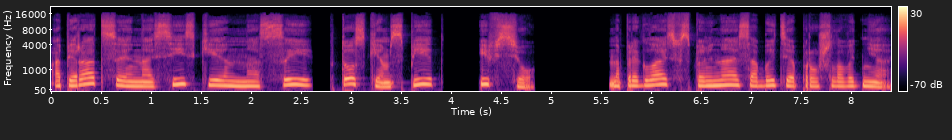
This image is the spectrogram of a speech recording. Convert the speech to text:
Операции на сиськи, носы, кто с кем спит и все. Напряглась, вспоминая события прошлого дня.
